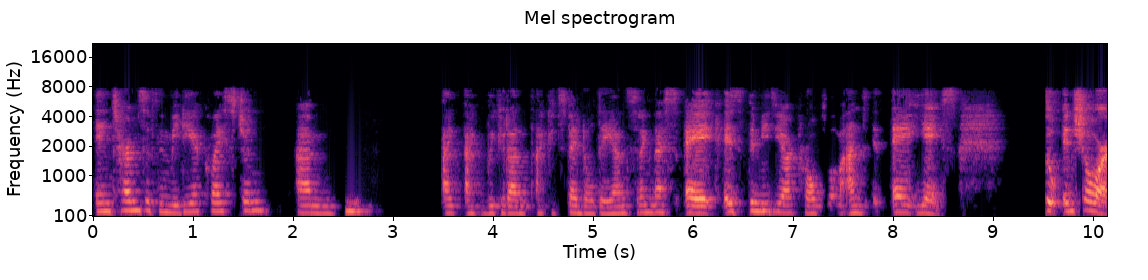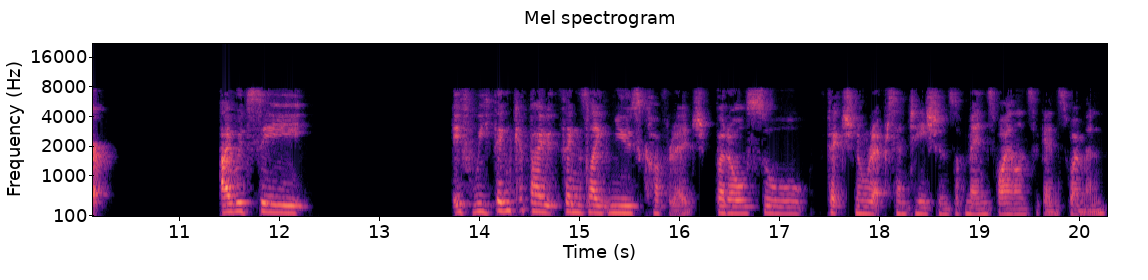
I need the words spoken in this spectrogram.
in terms of the media question, um. I, I we could I could spend all day answering this. Uh, is the media a problem? And uh, yes. So in short, I would say if we think about things like news coverage, but also fictional representations of men's violence against women,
